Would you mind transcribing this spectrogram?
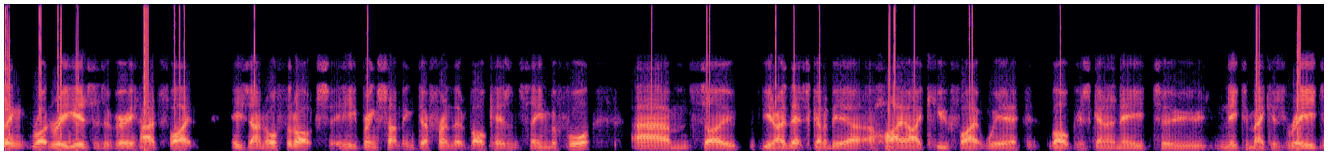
think Rodriguez is a very hard fight. He's unorthodox. He brings something different that Volk hasn't seen before. Um, so you know that's going to be a, a high IQ fight where Volk is going to need to need to make his reads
